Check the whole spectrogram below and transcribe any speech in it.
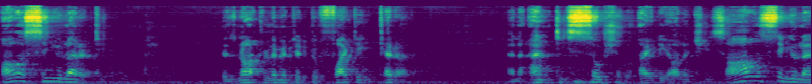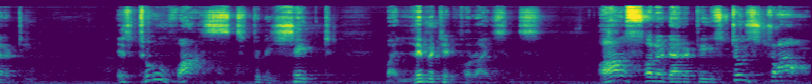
our singularity is not limited to fighting terror and anti-social ideologies. Our singularity is too vast to be shaped by limited horizons. Our solidarity is too strong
